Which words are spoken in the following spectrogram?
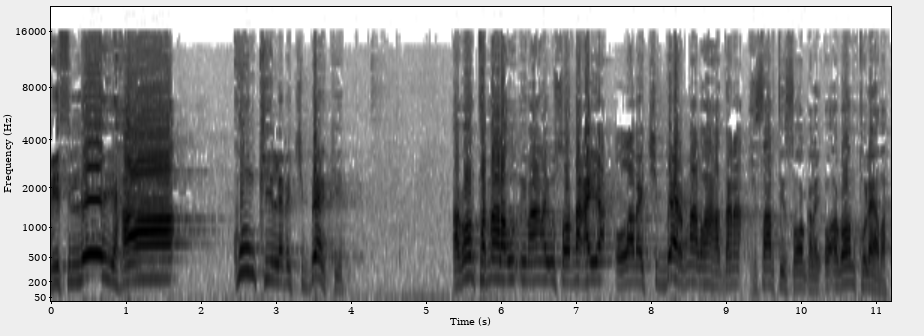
mileyhaa kunkii laba jibaarkeed agoonta maala u imaanay u soo dhacaya laba jibaar maal ha haddana xisaabtii soo galay oo agoontu leedahay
